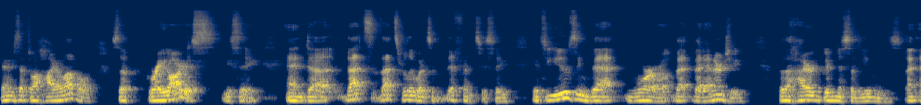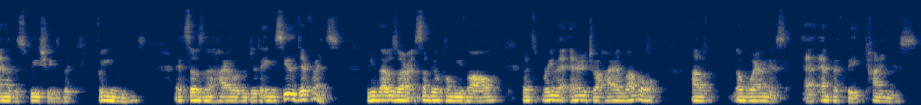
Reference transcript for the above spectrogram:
They use that to a higher level. So great artists, you see. And uh, that's that's really what's a difference. You see, it's using that world, that that energy, for the higher goodness of humans and, and of the species, but for humans, it's those in the higher level do that. You can see the difference. between Those are some people call them evolved, but it's bringing that energy to a higher level of awareness, uh, empathy, kindness,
